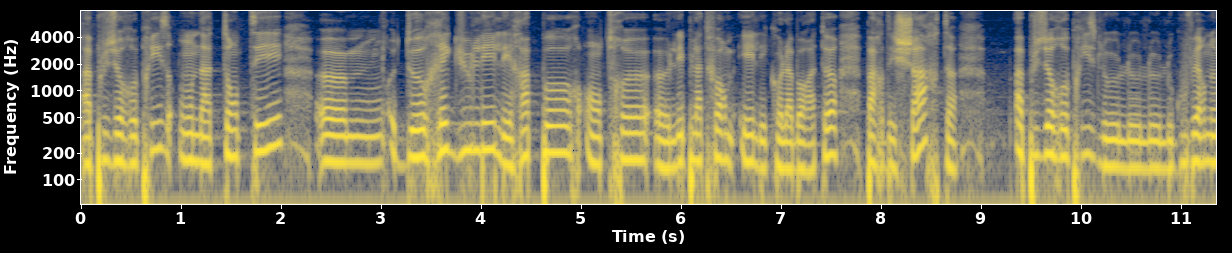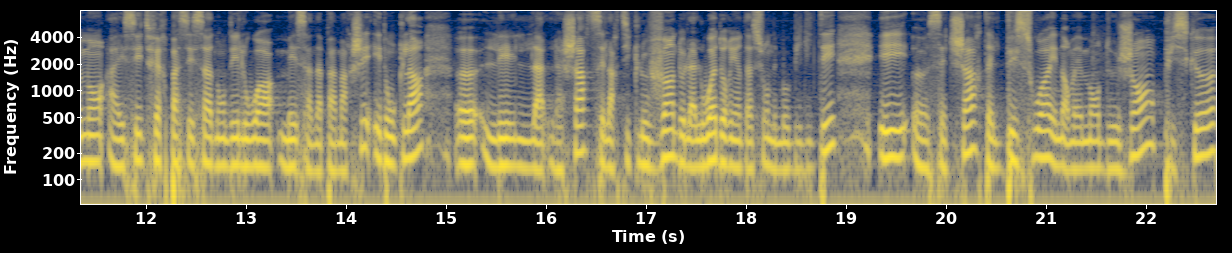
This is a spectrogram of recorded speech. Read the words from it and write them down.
à plusieurs reprises, on a tenté de réguler les rapports entre les plateformes et les collaborateurs par des chartes à plusieurs reprises, le, gouvernement a essayé de faire passer ça dans des lois, mais ça n'a pas marché. Et donc là, euh, la, charte, c'est l'article 20 de la loi d'orientation des mobilités. Et euh, cette charte, elle déçoit énormément de gens, puisque, euh,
